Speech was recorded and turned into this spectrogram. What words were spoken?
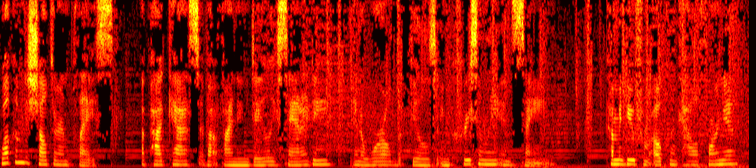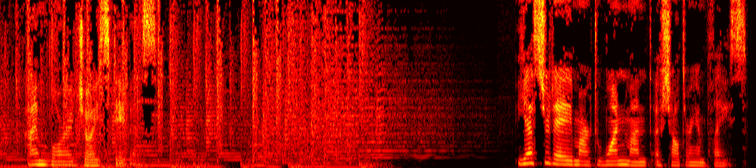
Welcome to Shelter in Place, a podcast about finding daily sanity in a world that feels increasingly insane. Coming to you from Oakland, California, I'm Laura Joyce Davis. Yesterday marked one month of sheltering in place.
